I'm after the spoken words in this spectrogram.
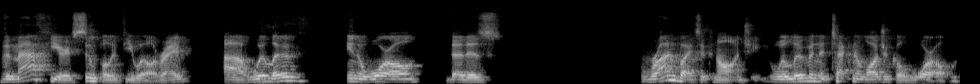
the math here is simple, if you will. Right. Uh, we live in a world that is run by technology. We live in a technological world.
